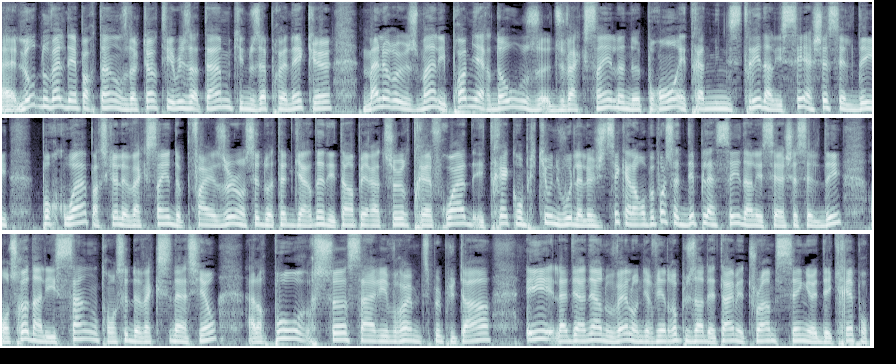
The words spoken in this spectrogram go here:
Euh, L'autre nouvelle d'importance, Dr Thierry Zatam, qui nous apprenait que malheureusement, les premières doses du vaccin là, ne pourront être administrées dans les CHSLD. Pourquoi? Parce que le vaccin de Pfizer, on sait, doit être gardé à des températures très froides et très compliquées au niveau de la logistique. Alors, on peut pas se déplacer dans les CHSLD. On sera dans les centres, on sait, de vaccination. Alors, pour ça, ça arrivera un petit peu plus tard. Et la dernière nouvelle, on y reviendra plus en détail, mais Trump signe un décret pour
